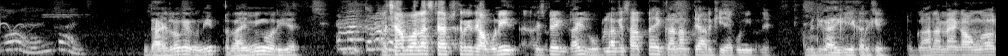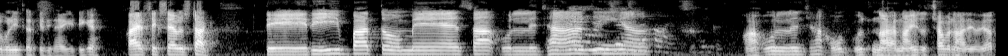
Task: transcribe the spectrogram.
अंकल डायलॉग है गुनीत राइमिंग हो रही है। अच्छा वाला स्टेप्स करके दिखाओ। गुनीत इसने गाइस हुपला के साथ ना एक गाना तैयार किया है गुनीत ने। अभी दिखाएगी ये करके। तो गाना मैं गाऊँगा और गुनीत करके दिखाएगी ठीक है? फाइव सिक्स सेवन स्टार्ट तेरी बातों में ऐसा उलझा जिया हाँ उलझा ओ गुड ना नाइस अच्छा बना रहे हो यार।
